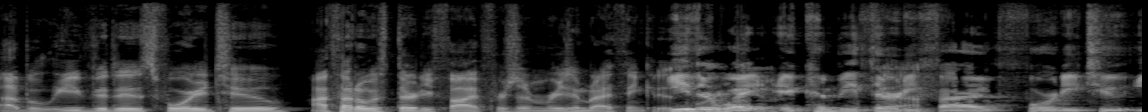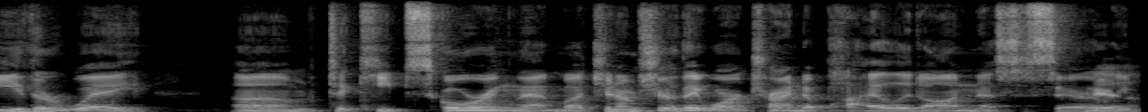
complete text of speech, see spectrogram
I believe it is 42. I thought it was 35 for some reason, but I think it is. Either 42. way, it could be 35, yeah. 42. Either way, um, to keep scoring that much. And I'm sure they weren't trying to pile it on necessarily, yeah.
